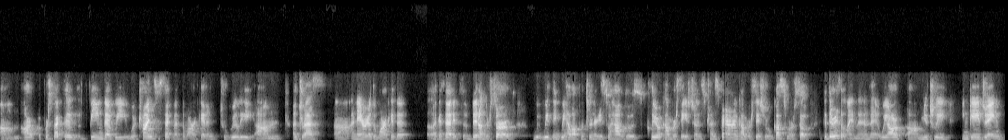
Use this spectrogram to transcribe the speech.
um, our perspective being that we we're trying to segment the market and to really um, address uh, an area of the market that, like I said, it's a bit underserved. We, we think we have opportunities to have those clear conversations, transparent conversations with customers. So that there is alignment and that we are uh, mutually engaging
